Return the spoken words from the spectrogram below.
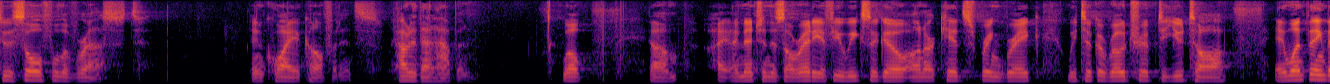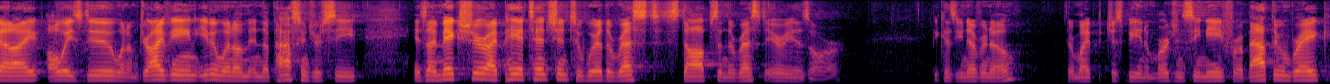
to a soul full of rest and quiet confidence. How did that happen? Well, um, I, I, mentioned this already. A few weeks ago on our kids' spring break, we took a road trip to Utah, And one thing that I always do when I'm driving, even when I'm in the passenger seat, is I make sure I pay attention to where the rest stops and the rest areas are. Because you never know. There might just be an emergency need for a bathroom break,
